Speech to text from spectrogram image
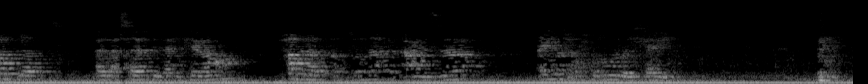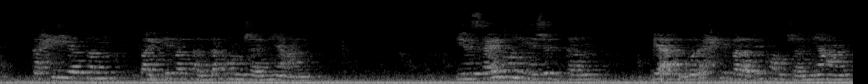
حضرة الأساتذة الكرام حضرة الطلاب الأعزاء أيها الحضور الكريم. تحية طيبة لكم جميعا. يسعدني جدا بأن أرحب بكم جميعا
